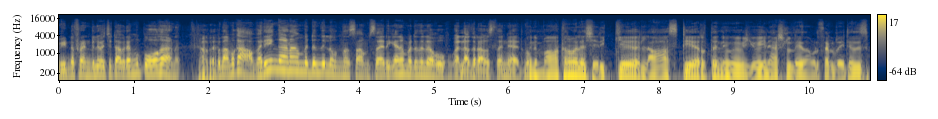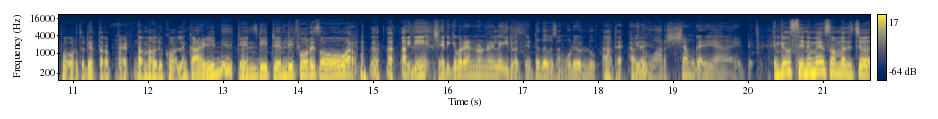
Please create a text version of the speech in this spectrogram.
വീടിന്റെ ഫ്രണ്ടിൽ വെച്ചിട്ട് അവരങ്ങ് പോകാണ്. അപ്പൊ നമുക്ക് അവരെയും കാണാൻ പറ്റുന്നില്ല. ഒന്നും സംസാരിക്കാനും പറ്റുന്നില്ല. ഓ വല്ലാത്തൊരവസ്ഥ തന്നെയായിരുന്നു. പിന്നെ മാത്രമല്ല ശരിക്ക് ലാസ്റ്റ് ഇയർത്തെ യു എ നാഷണൽ ഡേ നമ്മൾ സെലിബ്രേറ്റ് ചെയ്ത് ഇപ്പോൾ ഓർത്തിട്ട് എത്ര പെട്ടെന്ന് ഒരു കൊല്ലം കഴിഞ്ഞ് twenty twenty four is over ഇനി ശരിക്കും പറയണമെന്നുണ്ടെങ്കിൽ ഇരുപത്തിയെട്ട് ദിവസം കൂടി ഉള്ളൂ. അതെ ഒരു വർഷം കഴിയാനായിട്ട്. എനിക്കൊന്ന് സിനിമയെ സംബന്ധിച്ച്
